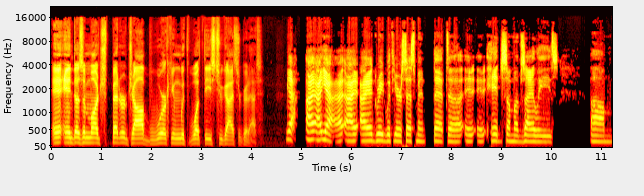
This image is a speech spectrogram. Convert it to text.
and, and does a much better job working with what these two guys are good at. Yeah, I, I yeah, I, I I agreed with your assessment that uh, it, it hid some of Xia Li's um,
